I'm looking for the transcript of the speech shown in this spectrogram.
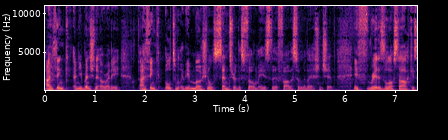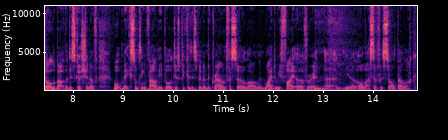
I think and you've mentioned it already I think ultimately the emotional centre of this film is the father son relationship. If Raiders of the Lost Ark is all about the discussion of what makes something valuable just because it's been underground for so long and why do we fight over it Hmm. uh, and you know all that stuff with Saul Belloq.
